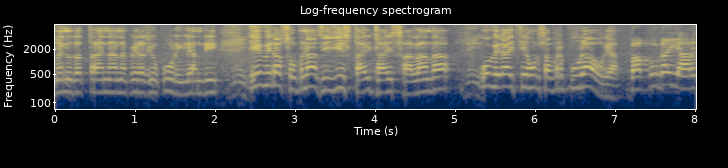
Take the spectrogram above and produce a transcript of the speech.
ਮੈਨੂੰ ਦਿੱਤਾ ਇਹਨਾਂ ਨੇ ਫਿਰ ਅਸੀਂ ਉਹ ਘੋੜੀ ਲਿਆਂਦੀ। ਇਹ ਮੇਰਾ ਸੁਪਨਾ ਸੀ ਜੀ 27 28 ਸਾਲਾਂ ਦਾ। ਉਹ ਮੇਰਾ ਇੱਥੇ ਹੁਣ ਸਫ਼ਰ ਪੂਰਾ ਹੋ ਗਿਆ। ਬਾਪੂ ਨਾ ਯਾਰ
